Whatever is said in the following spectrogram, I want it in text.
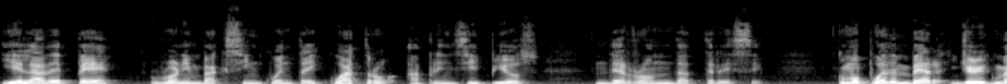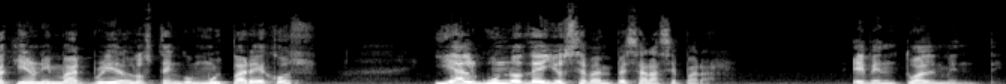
y el ADP running back 54 a principios de ronda 13. Como pueden ver, Jerick McKinnon y Matt Breida los tengo muy parejos y alguno de ellos se va a empezar a separar. Eventualmente.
